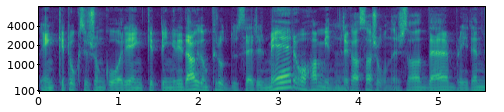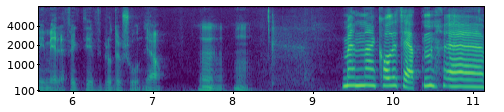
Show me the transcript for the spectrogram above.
enkelte okser som går i enkeltbinger i dag, de produserer mer og har mindre mm. kassasjoner. Så det blir en mye mer effektiv produksjon, ja. Mm. Mm. Men eh, kvaliteten eh,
